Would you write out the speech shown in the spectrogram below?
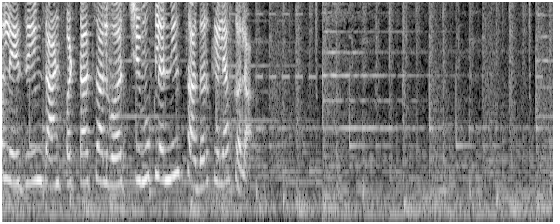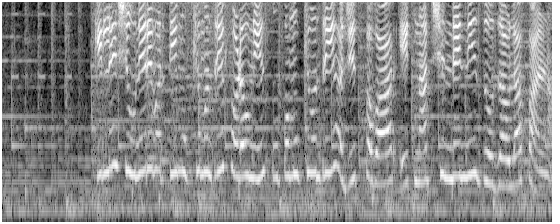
लेझिम दांडपट्टा चालवत चिमुकल्यांनी सादर केल्या कला. किल्ले शिवनेरीवरती मुख्यमंत्री फडणवीस उपमुख्यमंत्री अजित पवार एकनाथ शिंदेंनी जोजावला पाळणा.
